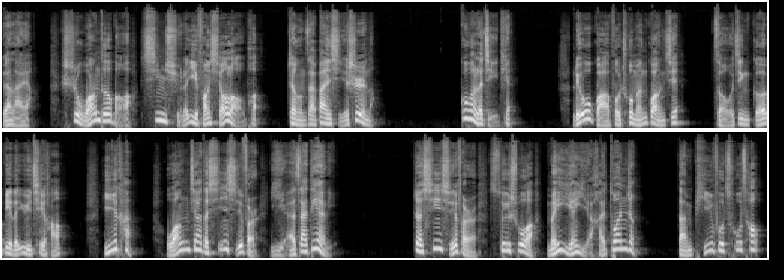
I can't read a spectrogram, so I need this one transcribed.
原来呀，是王德宝新娶了一房小老婆，正在办喜事呢。过了几天，刘寡妇出门逛街，走进隔壁的玉器行，一看，王家的新媳妇儿也在店里。这新媳妇儿虽说眉眼也还端正，但皮肤粗糙，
